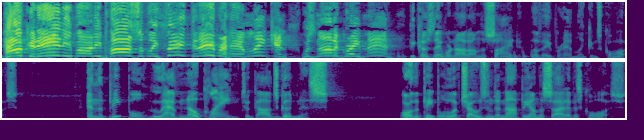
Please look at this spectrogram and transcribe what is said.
How could anybody possibly think that Abraham Lincoln was not a great man? Because they were not on the side of Abraham Lincoln's cause. And the people who have no claim to God's goodness are the people who have chosen to not be on the side of his cause.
